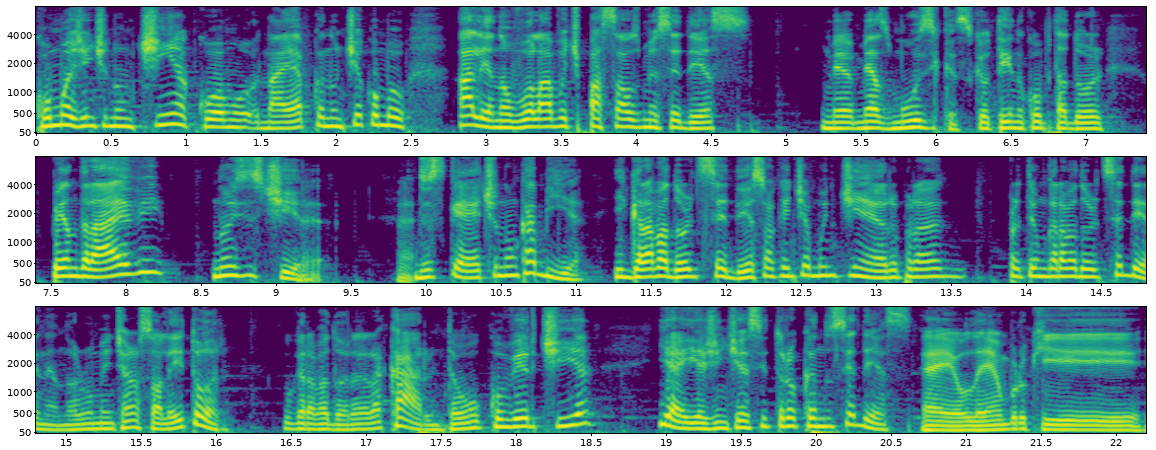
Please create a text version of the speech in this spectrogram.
como a gente não tinha como, na época não tinha como, ah, Lê, não vou lá, vou te passar os meus CDs, minhas músicas que eu tenho no computador. Pendrive não existia. É, é. Disquete não cabia. E gravador de CD, só que a gente tinha muito dinheiro pra pra ter um gravador de CD, né? Normalmente era só leitor. O gravador era caro. Então eu convertia e aí a gente ia se trocando CDs. É, eu lembro que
